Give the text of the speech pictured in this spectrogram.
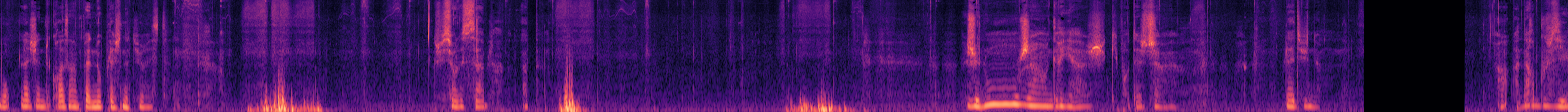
Bon, là je viens de croiser un panneau plage naturiste. Je suis sur le sable. Je longe un grillage qui protège la dune. Ah, un arbousier.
